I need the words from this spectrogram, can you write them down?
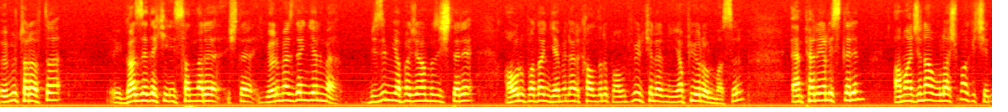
öbür tarafta Gazze'deki insanları işte görmezden gelme, bizim yapacağımız işleri Avrupa'dan gemiler kaldırıp Avrupa ülkelerinin yapıyor olması, emperyalistlerin amacına ulaşmak için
